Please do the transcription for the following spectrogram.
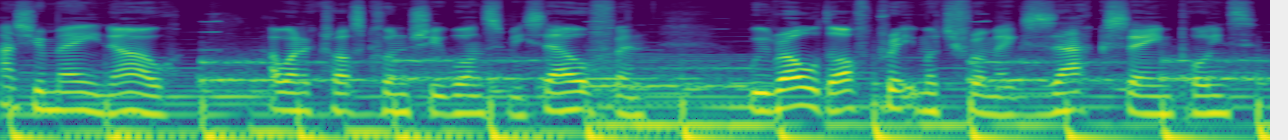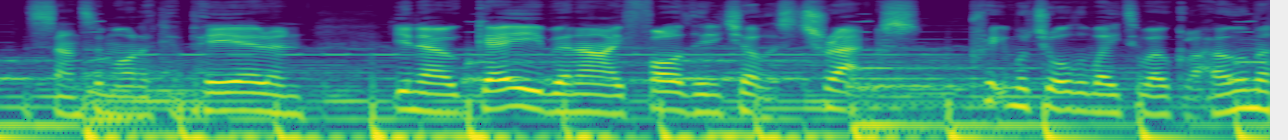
as you may know, I went across country once myself and we rolled off pretty much from exact same point Santa Monica Pier. And, you know, Gabe and I followed in each other's tracks pretty much all the way to Oklahoma.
